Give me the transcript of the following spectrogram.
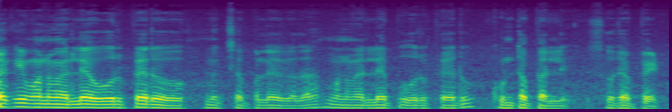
ఇంతకీ మనం వెళ్ళే ఊరి పేరు మీకు చెప్పలేదు కదా? మనం వెళ్ళే ఊరి పేరు కుంటపల్లి సూర్యాపేట్.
